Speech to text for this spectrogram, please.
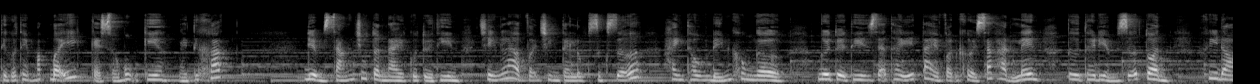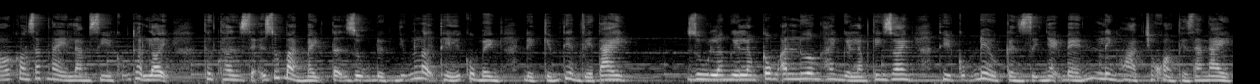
thì có thể mắc bẫy kẻ xấu bụng kia ngay tức khắc. Điểm sáng trong tuần này của tuổi thìn chính là vận trình tài lộc rực rỡ, hành thông đến không ngờ. Người tuổi thìn sẽ thấy tài vận khởi sắc hẳn lên từ thời điểm giữa tuần. Khi đó con giáp này làm gì cũng thuận lợi, thực thần sẽ giúp bản mệnh tận dụng được những lợi thế của mình để kiếm tiền về tay. Dù là người làm công ăn lương hay người làm kinh doanh thì cũng đều cần sự nhạy bén, linh hoạt trong khoảng thời gian này.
